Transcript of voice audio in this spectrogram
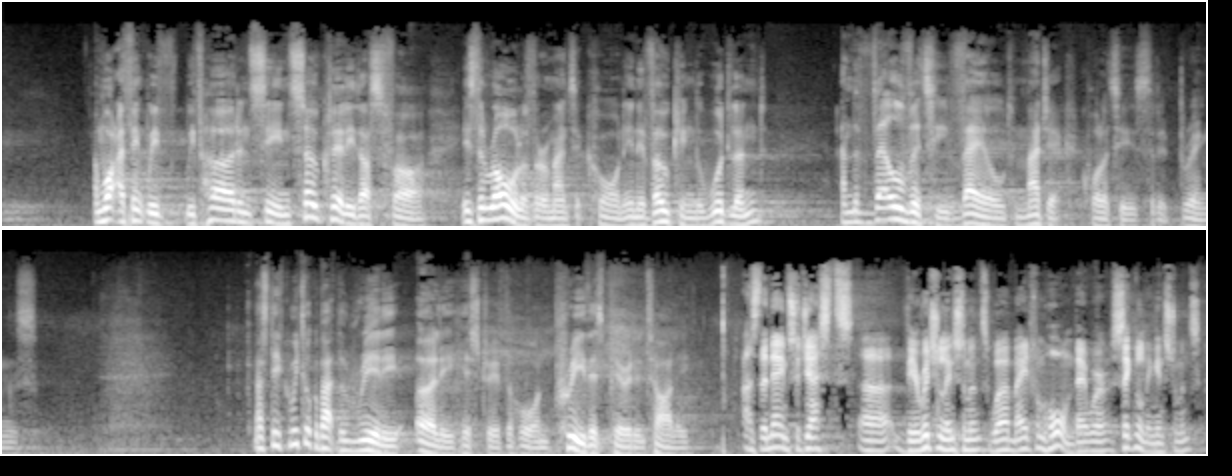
And what I think we've, we've heard and seen so clearly thus far is the role of the romantic horn in evoking the woodland and the velvety, veiled magic qualities that it brings. Now, Steve, can we talk about the really early history of the horn, pre this period entirely? As the name suggests, uh, the original instruments were made from horn. They were signalling instruments,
